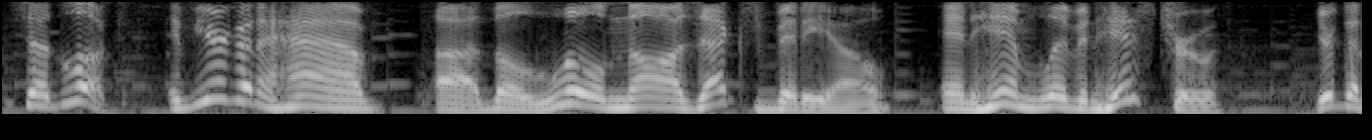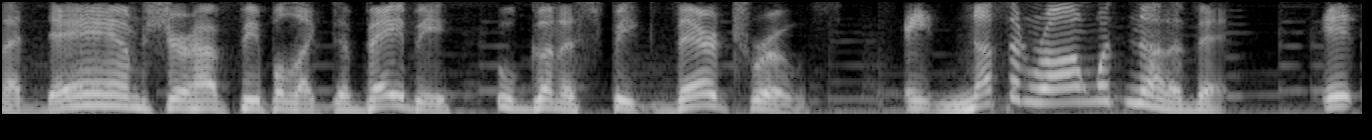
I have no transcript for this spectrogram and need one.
He said, Look, if you're going to have uh, the Lil Nas X video and him living his truth, you're to damn sure have people like the baby who to speak their truth. Ain't nothing wrong with none of it. It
